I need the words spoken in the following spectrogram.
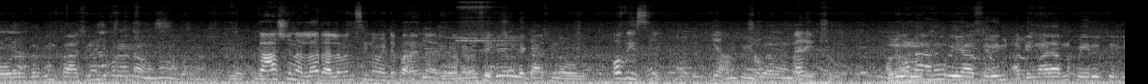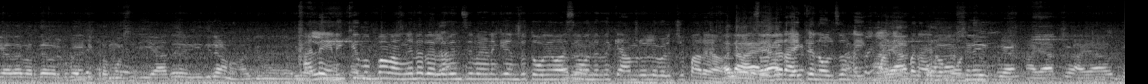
ഓരോരുത്തർക്കും കാശിന് വേണ്ടി പറയുന്നതാണോ? എന്നാണോ പറഞ്ഞത് കാശിനല്ല റെലവൻസിന് വേണ്ടി പറയുന്നതായിരിക്കും ഓബിയസ്ലി ഒബിയസ്ലി വെരി ട്രൂ അതുകൊണ്ടാണ് റിയാസിലും അഖിൽമാരാറിന് പേര് വെച്ചിരിക്കാതെ വെറുതെ അവർക്ക് വേണ്ടി പ്രൊമോഷൻ ചെയ്യാതെ രീതിയിലാണോ അല്ല എനിക്കും ഇപ്പം അങ്ങനെ റെലവൻസ് വേണമെങ്കിൽ എന്ത് തോന്നിവാസം വന്നിരുന്ന ക്യാമറയിൽ വിളിച്ച് പറയാം. അയാൾക്ക് അയാൾക്ക്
